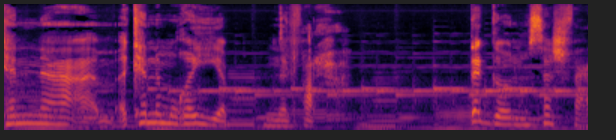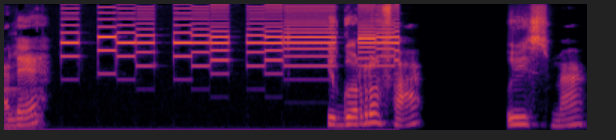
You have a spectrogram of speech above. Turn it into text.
كنا كنا مغيب من الفرحة. دقوا المستشفى عليه. يقول رفع ويسمع.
